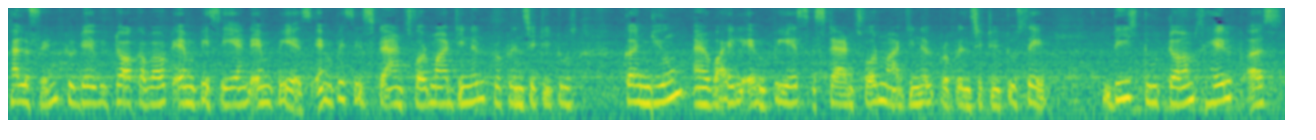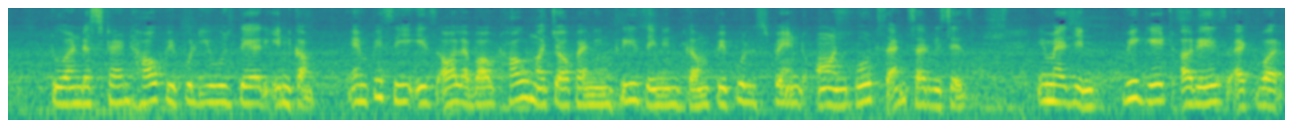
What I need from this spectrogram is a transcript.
Hello friend, today we talk about MPC and MPS. MPC stands for marginal propensity to consume and while MPS stands for marginal propensity to save. These two terms help us to understand how people use their income. MPC is all about how much of an increase in income people spend on goods and services. Imagine we get a raise at work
